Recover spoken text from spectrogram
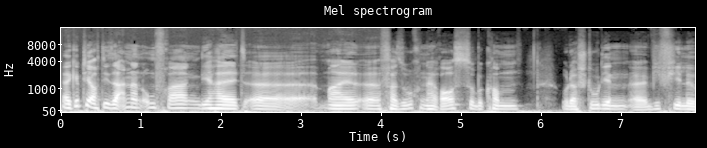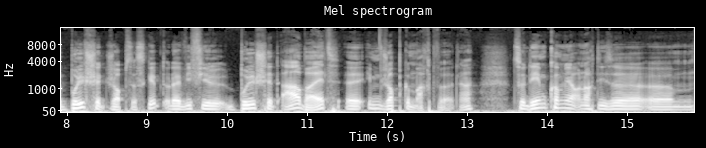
Es gibt ja auch diese anderen Umfragen, die halt äh, mal äh, versuchen herauszubekommen, oder Studien, äh, wie viele Bullshit-Jobs es gibt oder wie viel Bullshit-Arbeit äh, im Job gemacht wird. Ja? Zudem kommen ja auch noch diese, ähm,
